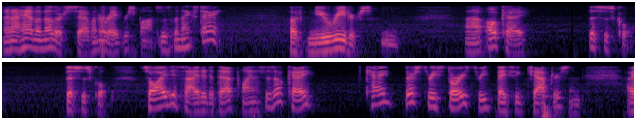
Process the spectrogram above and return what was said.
and I had another seven or eight responses the next day of new readers. Hmm. Uh, okay, this is cool, this is cool. So I decided at that point, I says, okay, okay, there's three stories, three basic chapters, and I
